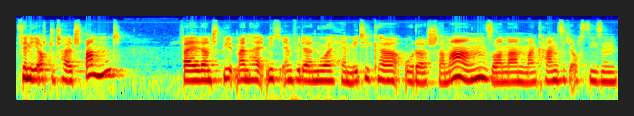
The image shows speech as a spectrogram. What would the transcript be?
finde ich auch total spannend, weil dann spielt man halt nicht entweder nur Hermetiker oder Schamanen, sondern man kann sich aus diesen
